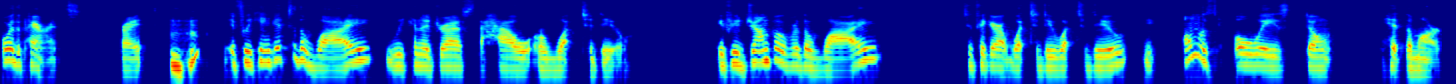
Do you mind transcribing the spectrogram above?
or the parents, right? Mm-hmm. If we can get to the why, we can address the how or what to do. If you jump over the why to figure out what to do, what to do, you almost always don't hit the mark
